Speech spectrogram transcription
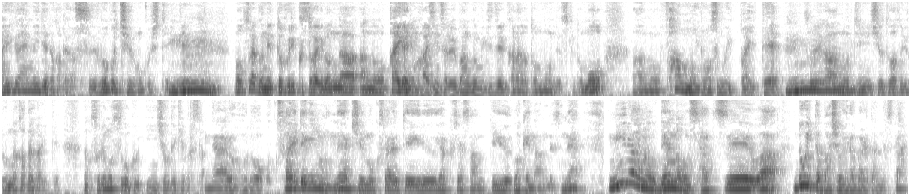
海外メディアの方がすごく注目していて、うん、まあ、おそらくネットフリックスとかいろんな、あの、海外にも配信される番組出てるからだと思うんですけども、あの、ファンもものすごいいっぱいいて、それが、あの、人種問わずいろんな方がいて、なんかそれもすごく印象的でした。なるほど。国際的にもね、注目されている役者さんっていうわけなんですね。ミラノでの撮影は、どういった場所を選ばれたんですか、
